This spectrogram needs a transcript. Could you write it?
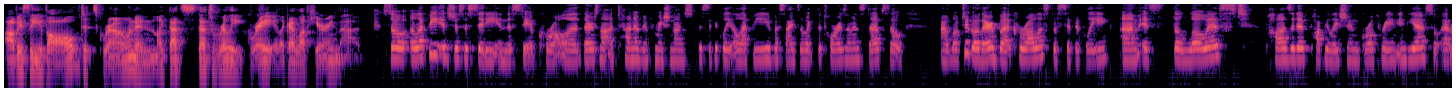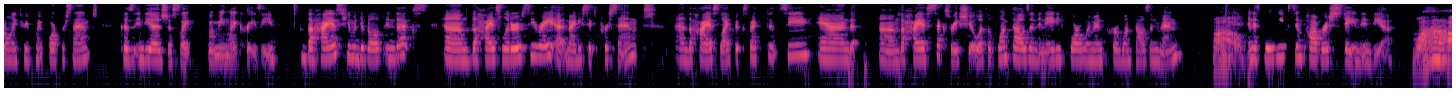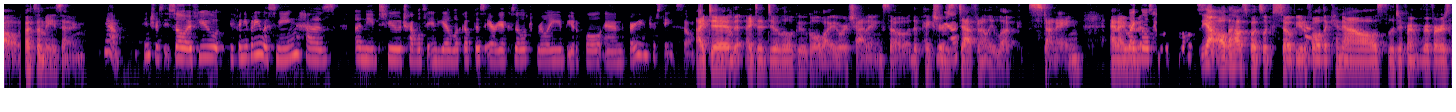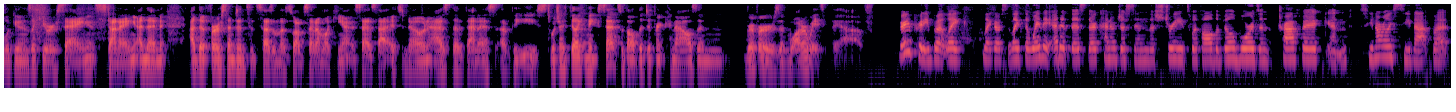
obviously evolved, it's grown, and like that's that's really great. Like I love hearing that. so Alleppey is just a city in the state of Kerala. There's not a ton of information on specifically Alleppey besides like the tourism and stuff. So I would love to go there, but Kerala specifically, um, it's the lowest positive population growth rate in India. So at only 3.4%, because India is just like booming like crazy. The highest human developed index, um, the highest literacy rate at 96%, and the highest life expectancy, and um, the highest sex ratio with 1,084 women per 1,000 men. Wow, And it's the least impoverished state in India. wow, that's amazing. Yeah, interesting. So if you, if anybody listening has a need to travel to India, look up this area because it looked really beautiful and very interesting. So I did I did do a little Google while you were chatting, so the pictures Yeah. definitely look stunning. And I like those houseboats. yeah, all the houseboats look so beautiful. The canals, the different rivers, lagoons, like you were saying, stunning. And then at the first sentence it says on this website I'm looking at, it says that it's known as the Venice of the East, which I feel like makes sense with all the different canals and rivers and waterways that they have. Very pretty, but like like I was like the way they edit this, they're kind of just in the streets with all the billboards and traffic, and so you don't really see that. But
